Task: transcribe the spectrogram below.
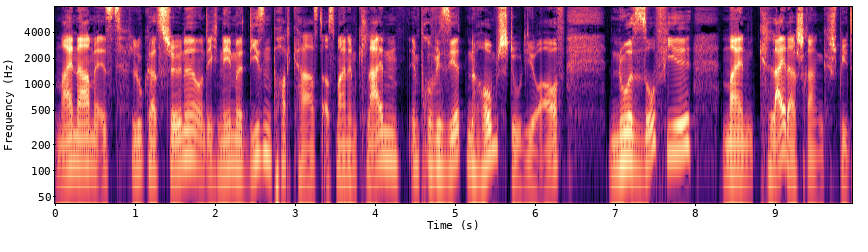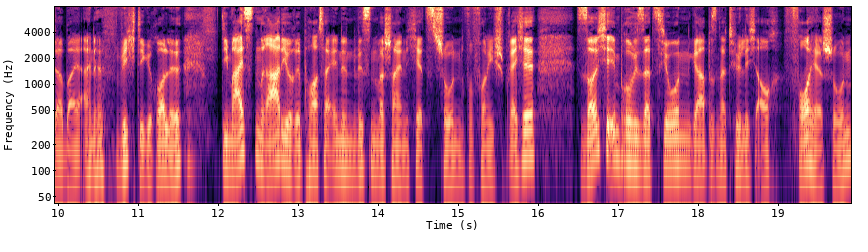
Mein Name ist Lukas Schöne und ich nehme diesen Podcast aus meinem kleinen improvisierten Home-Studio auf. Nur so viel, mein Kleiderschrank spielt dabei eine wichtige Rolle. Die meisten RadioreporterInnen wissen wahrscheinlich jetzt schon, wovon ich spreche. Solche Improvisationen gab es natürlich auch vorher schon.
